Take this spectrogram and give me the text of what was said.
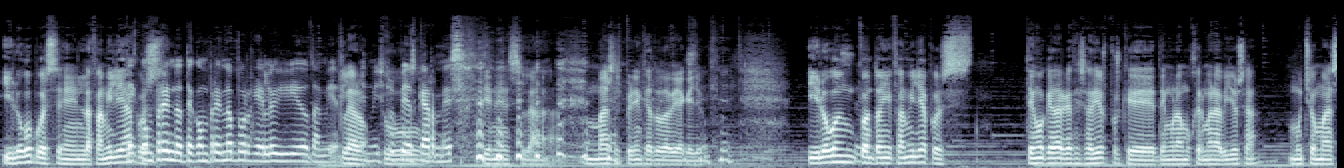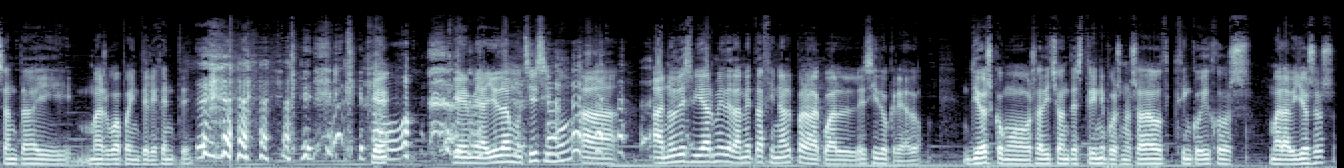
Y luego, pues en la familia. Te pues, comprendo, te comprendo porque lo he vivido también. Claro, en mis propias carnes. Tienes la más experiencia todavía que yo. Y luego, en cuanto a mi familia, pues tengo que dar gracias a Dios pues que tengo una mujer maravillosa, mucho más santa y más guapa e inteligente. ¿Qué, qué que me ayuda muchísimo a, a no desviarme de la meta final para la cual he sido creado. Dios, como os ha dicho antes Trini, pues nos ha dado cinco hijos maravillosos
